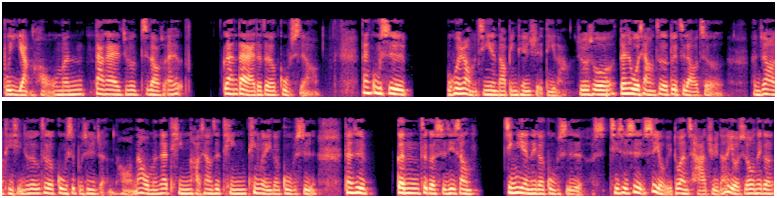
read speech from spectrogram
不一样哈，我们大概就知道说，哎，个案带来的这个故事啊，但故事不会让我们惊艳到冰天雪地啦，就是说，但是我想这个对治疗者。很重要的提醒就是，这个故事不是人哈。那我们在听，好像是听听了一个故事，但是跟这个实际上经验那个故事，其实是是有一段差距。但是有时候那个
